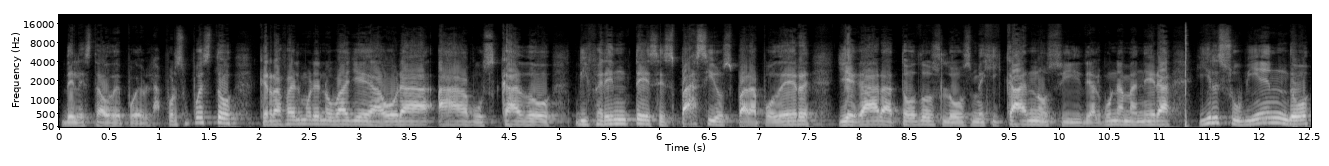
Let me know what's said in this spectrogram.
del estado de Puebla. Por supuesto que Rafael Moreno Valle ahora ha buscado diferentes espacios para poder llegar a todos los mexicanos y de alguna manera ir subiendo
